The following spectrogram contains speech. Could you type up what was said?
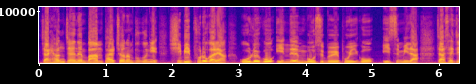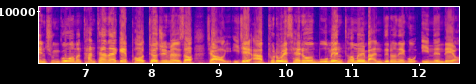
자, 현재는 18,000원 부근이 12%가량 오르고 있는 모습을 보이고 있습니다. 자, 세진 중공업은 탄탄하게 버텨주면서 자, 이제 앞으로의 새로운 모멘텀을 만들어 내고 있는데요.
